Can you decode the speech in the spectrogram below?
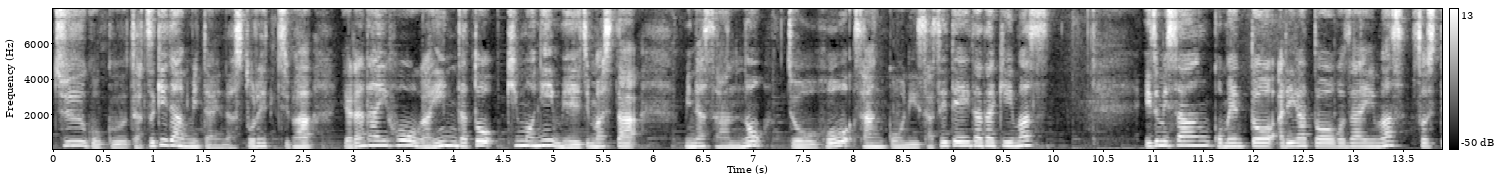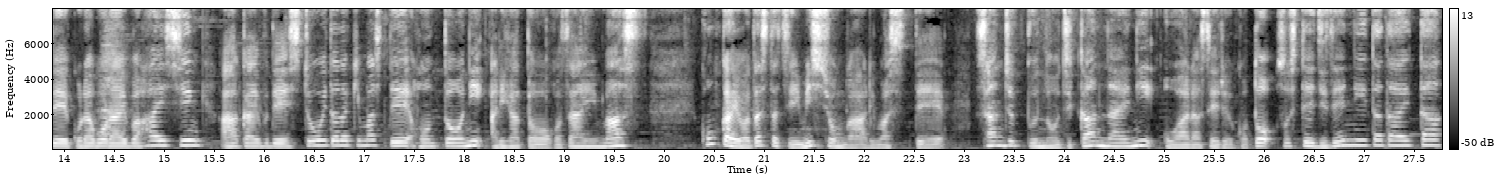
中国雑技団みたいなストレッチはやらない方がいいんだと肝に銘じました皆さんの情報を参考にさせていただきます泉さん、コメントありがとうございます。そしてコラボライブ配信、アーカイブで視聴いただきまして本当にありがとうございます。今回私たちミッションがありまして、30分の時間内に終わらせること、そして事前にいただいた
